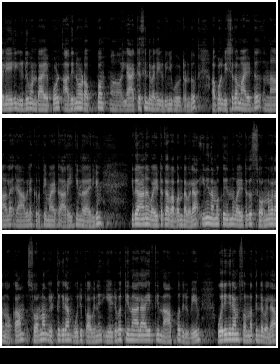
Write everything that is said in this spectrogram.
വിലയിൽ ഇടിവുണ്ടായപ്പോൾ അതിനോടൊപ്പം ലാറ്റസിന്റെ വില ഇടിഞ്ഞു പോയിട്ടുണ്ട്. അപ്പോൾ വിശദമായിട്ട് നാളെ രാവിലെ കൃത്യമായിട്ട് അറിയിക്കുന്നതായിരിക്കും. ഇതാണ് വൈകിട്ടത്തെ റബ്ബറിന്റെ വില. ഇനി നമുക്ക് ഇന്ന് വൈകിട്ടത്തെ സ്വർണവില നോക്കാം. സ്വർണം എട്ട് ഗ്രാം ഒരു പവന് എഴുപത്തിനാലായിരത്തി നാൽപ്പത് രൂപയും ഒരു ഗ്രാം സ്വർണത്തിന്റെ വില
